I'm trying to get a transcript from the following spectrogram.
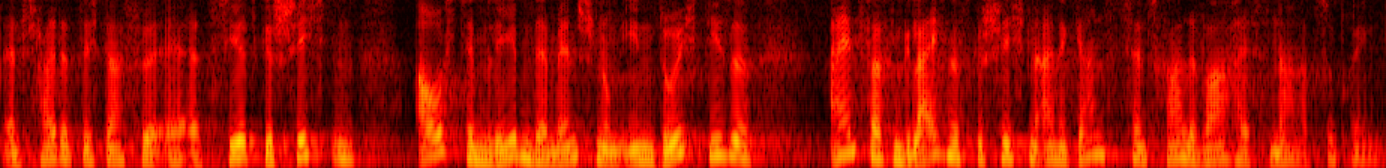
entscheidet sich dafür, er erzählt Geschichten aus dem Leben der Menschen, um ihnen durch diese einfachen Gleichnisgeschichten eine ganz zentrale Wahrheit nahezubringen.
